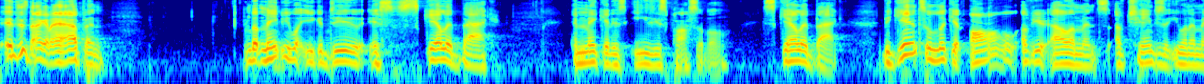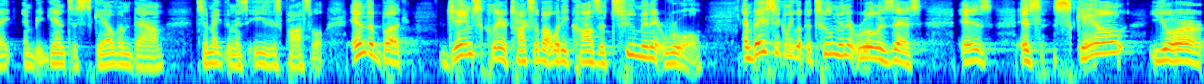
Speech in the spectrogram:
It's just not going to happen. But maybe what you could do is scale it back and make it as easy as possible. Scale it back Begin to look at all of your elements of changes that you want to make and begin to scale them down to make them as easy as possible. In the book, James Clear talks about what he calls a two minute rule. And basically, what the two minute rule is this is, is scale your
